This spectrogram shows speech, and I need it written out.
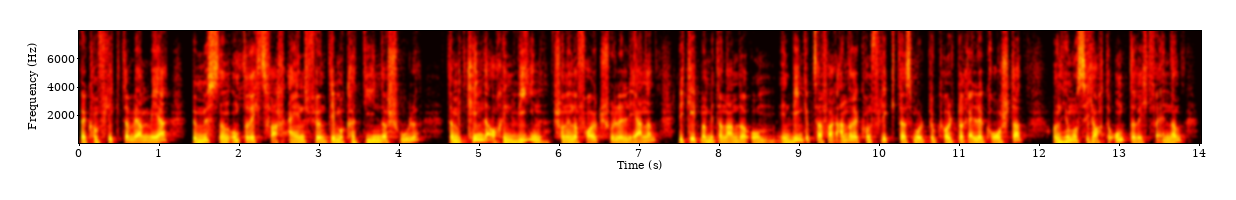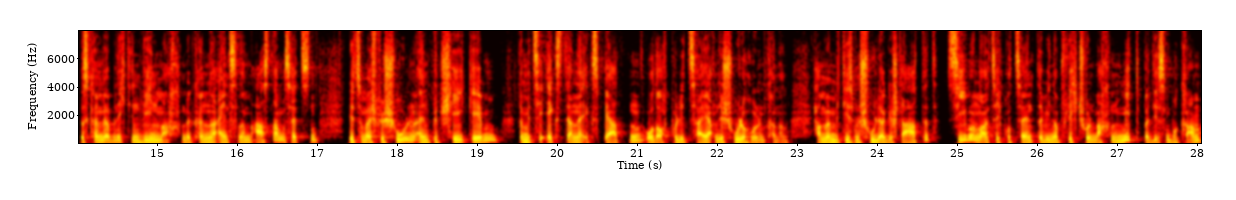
weil Konflikte werden mehr. Wir müssen ein Unterrichtsfach einführen, Demokratie in der Schule damit Kinder auch in Wien schon in der Volksschule lernen, wie geht man miteinander um. In Wien gibt es einfach andere Konflikte als multikulturelle Großstadt und hier muss sich auch der Unterricht verändern. Das können wir aber nicht in Wien machen. Wir können nur einzelne Maßnahmen setzen, wie zum Beispiel Schulen ein Budget geben, damit sie externe Experten oder auch Polizei an die Schule holen können. Haben wir mit diesem Schuljahr gestartet. 97 Prozent der Wiener Pflichtschulen machen mit bei diesem Programm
